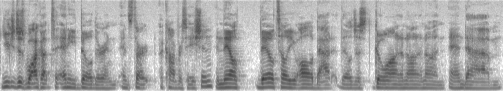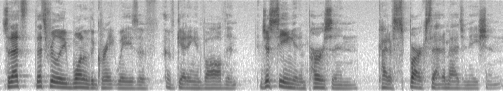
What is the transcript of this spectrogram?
you can just walk up to any builder and, and start a conversation and they'll they'll tell you all about it. They'll just go on and on and on. And um, so that's that's really one of the great ways of of getting involved and just seeing it in person kind of sparks that imagination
